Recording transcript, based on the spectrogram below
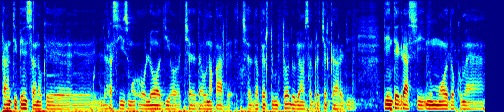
tanti pensano che il razzismo o l'odio c'è da una parte e c'è dappertutto, dobbiamo sempre cercare di, di integrarsi in un modo come,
